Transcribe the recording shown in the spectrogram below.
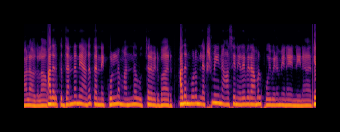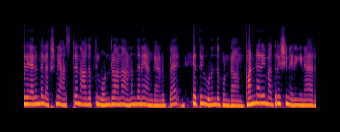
ஆளாகலாம். அதற்கு தண்டனையாக தன்னை கொல்ல மன்னர் உத்தரவிடுவார். அதன் மூலம் லட்சுமியின் ஆசை நிறைவேறாமல் போய்விடும் என எண்ணினார். இதை அறிந்த லட்சுமி அஷ்ட நாகத்தில் ஒன்றான அனந்தனை அங்கு அனுப்ப கிரீடத்தில் உளுந்து கொண்டான். மன்னரை மகரிஷி நெருங்கினார்.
